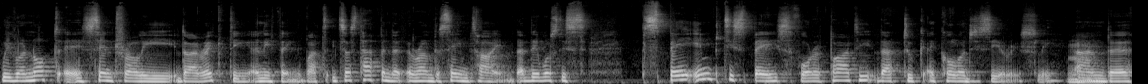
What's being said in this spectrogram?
We were not uh, centrally directing anything, but it just happened at around the same time that there was this spa- empty space for a party that took ecology seriously and. Uh,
